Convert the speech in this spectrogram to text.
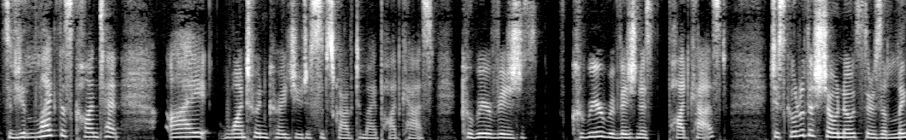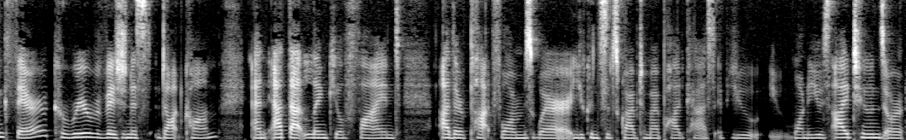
So if you like this content i want to encourage you to subscribe to my podcast career visions Career Revisionist podcast. Just go to the show notes. There's a link there, careerrevisionist.com. And at that link, you'll find other platforms where you can subscribe to my podcast if you, you want to use iTunes or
